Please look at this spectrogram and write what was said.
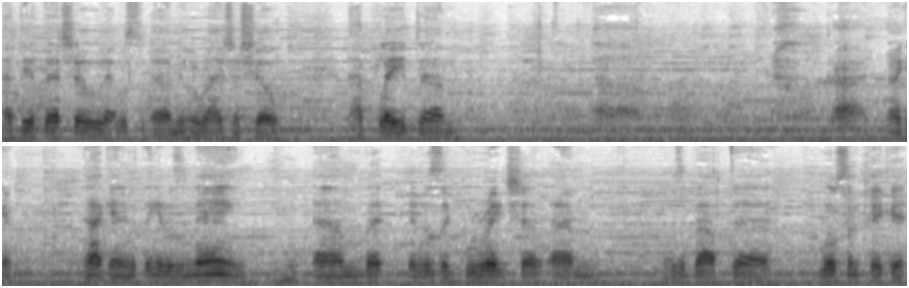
I did that show. That was a New Horizons show. I played. Um, uh, God, I can't. I can't even think of his name. Um, but it was a great show. Um, it was about uh, Wilson Pickett,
